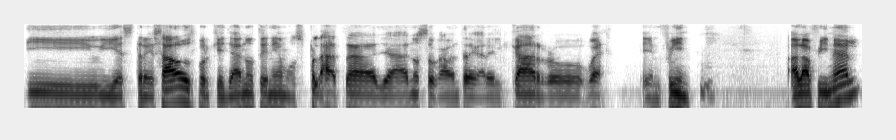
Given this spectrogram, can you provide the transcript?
y, y estresados porque ya no teníamos plata, ya nos tocaba entregar el carro, bueno, en fin. A la final,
